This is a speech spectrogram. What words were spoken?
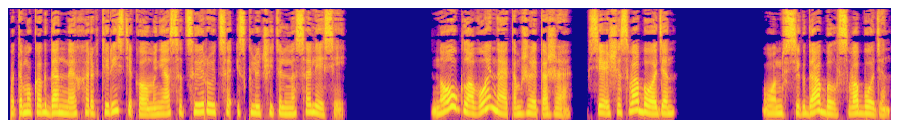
потому как данная характеристика у меня ассоциируется исключительно с Олесей. Но угловой на этом же этаже все еще свободен. Он всегда был свободен.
